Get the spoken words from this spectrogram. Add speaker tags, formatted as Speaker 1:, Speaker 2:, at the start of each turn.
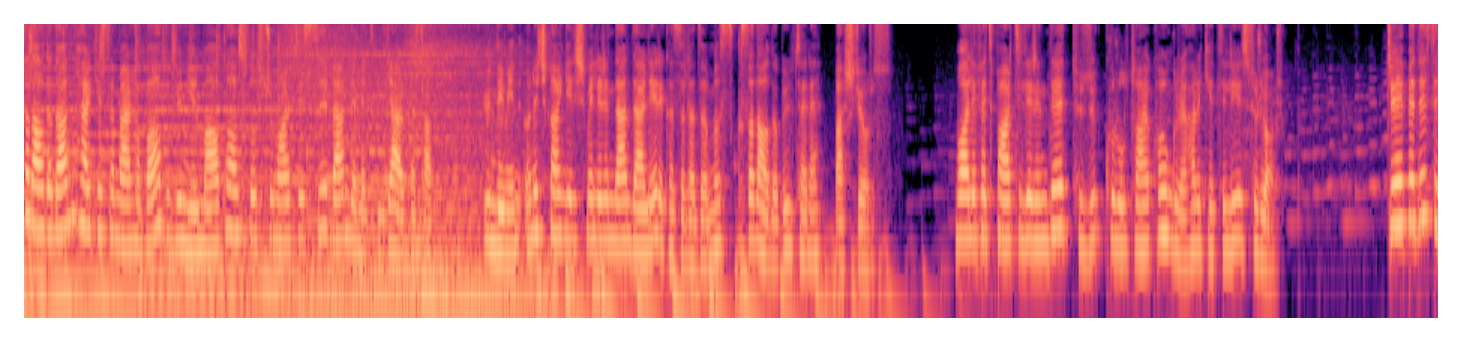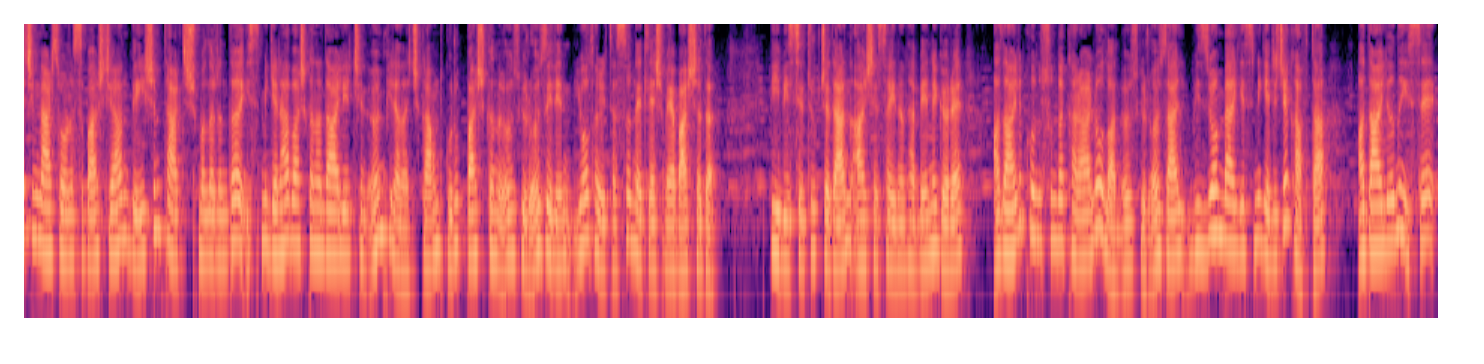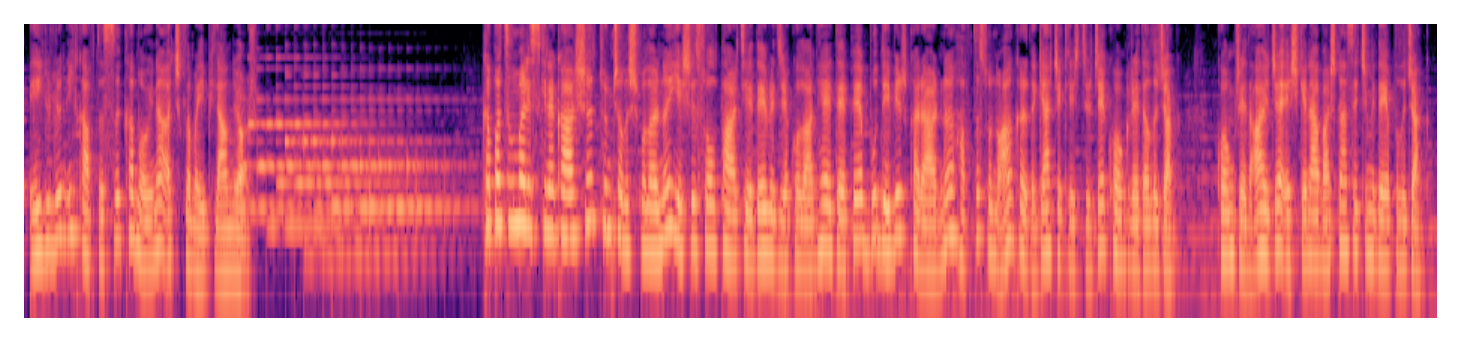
Speaker 1: Kısa Dalga'dan herkese merhaba. Bugün 26 Ağustos Cumartesi. Ben Demet Bilge Erkasap. Gündemin öne çıkan gelişmelerinden derleyerek hazırladığımız Kısa Dalga bültene başlıyoruz. Muhalefet partilerinde tüzük, kurultay, kongre hareketliliği sürüyor. CHP'de seçimler sonrası başlayan değişim tartışmalarında ismi genel başkan adaylığı için ön plana çıkan Grup Başkanı Özgür Özel'in yol haritası netleşmeye başladı. BBC Türkçe'den Ayşe Sayın'ın haberine göre adaylık konusunda kararlı olan Özgür Özel, vizyon belgesini gelecek hafta, adaylığını ise Eylül'ün ilk haftası kamuoyuna açıklamayı planlıyor. Kapatılma riskine karşı tüm çalışmalarını Yeşil Sol Parti'ye devredecek olan HDP bu devir kararını hafta sonu Ankara'da gerçekleştirecek kongrede alacak. Kongrede ayrıca eş genel başkan seçimi de yapılacak.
